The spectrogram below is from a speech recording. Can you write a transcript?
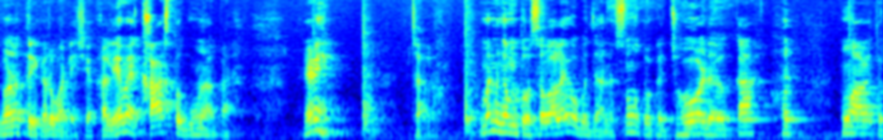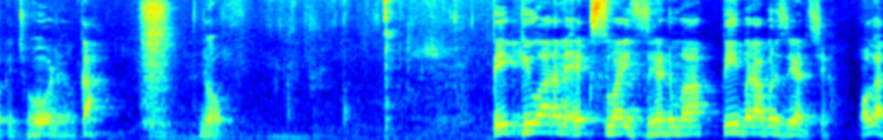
ગણતરી કરવાની છે ખાલી. એમાં ખાસ તો ગુણાકાર. રેડી ચાલો. મનગમતો સવાલ આવ્યો બધાને. શું તો કે જોડ કા શું આવે તો કે જોડકા? જો. પી ક્યુ આર અને એક્સ વાય ઝેડમાં પી બરાબર ઝેડ છે. ઓકે?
